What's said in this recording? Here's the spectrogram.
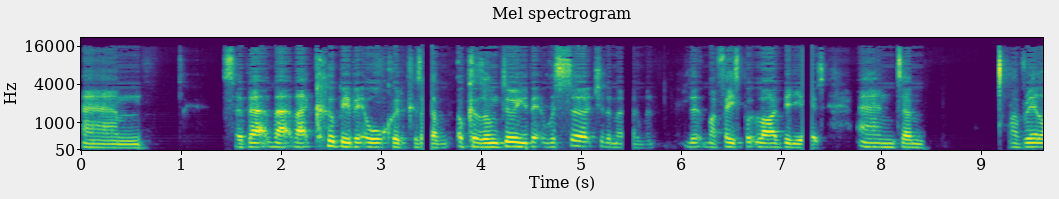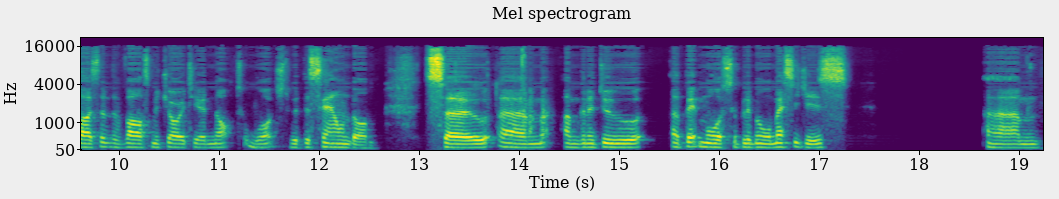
Um, so that, that, that could be a bit awkward because I'm, because I'm doing a bit of research at the moment, my Facebook Live videos, and um, I've realised that the vast majority are not watched with the sound on. So um, I'm going to do a bit more subliminal messages um,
